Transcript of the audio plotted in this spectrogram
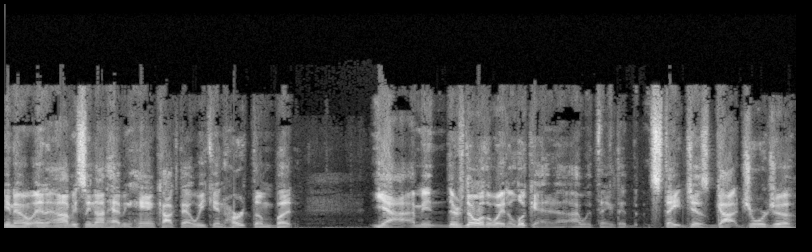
you know, and obviously not having Hancock that weekend hurt them, but yeah, I mean, there's no other way to look at it. I would think that State just got Georgia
